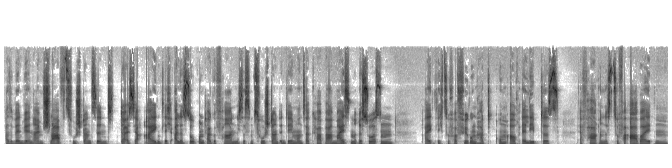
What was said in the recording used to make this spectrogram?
also wenn wir in einem Schlafzustand sind, da ist ja eigentlich alles so runtergefahren. Das ist ein Zustand, in dem unser Körper am meisten Ressourcen eigentlich zur Verfügung hat, um auch Erlebtes, Erfahrenes zu verarbeiten,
